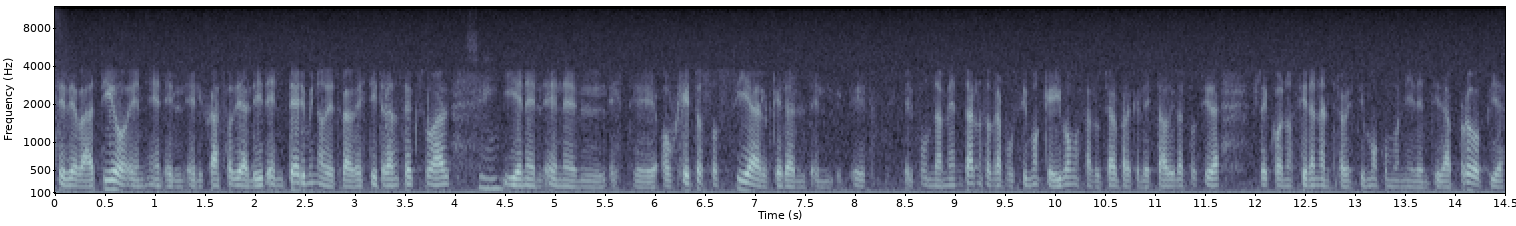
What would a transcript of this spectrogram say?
se debatió en, en el, el caso de Alir en términos de travesti transexual y en el, en el este, objeto social, que era el, el- el- fundamental, nosotros pusimos que íbamos a luchar para que el Estado y la sociedad reconocieran al travestismo como una identidad propia.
